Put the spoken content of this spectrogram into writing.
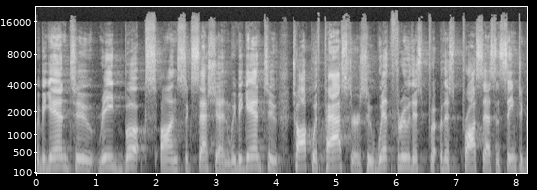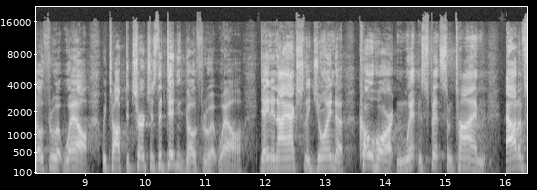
We began to read books on succession. We began to talk with pastors who went through this, this process and seemed to go through it well. We talked to churches that didn't go through it well. Dana and I actually joined a cohort and went and spent some time out of,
